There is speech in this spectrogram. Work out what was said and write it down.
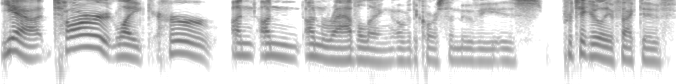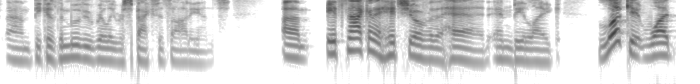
Yeah, Tar like her un, un unraveling over the course of the movie is particularly effective um, because the movie really respects its audience. Um, it's not going to hit you over the head and be like, "Look at what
